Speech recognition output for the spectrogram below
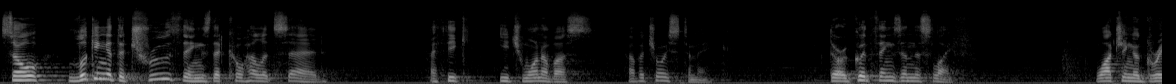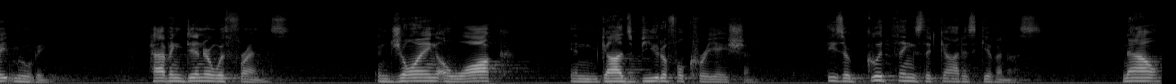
So, looking at the true things that Kohelet said, I think each one of us have a choice to make. There are good things in this life watching a great movie, having dinner with friends, enjoying a walk in God's beautiful creation. These are good things that God has given us. Now,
